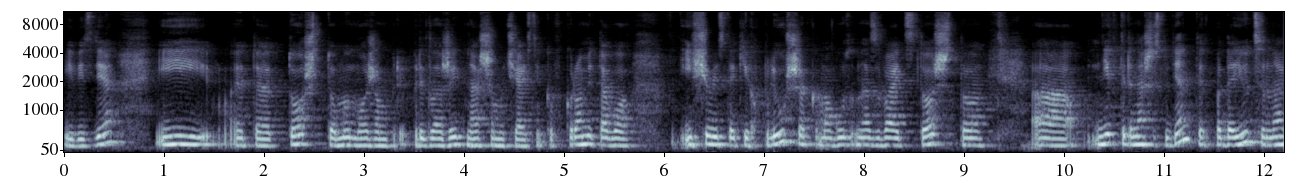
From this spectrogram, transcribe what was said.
и везде. И это то, что мы можем предложить нашим участникам. Кроме того, еще из таких плюшек могу назвать то, что э, некоторые наши студенты подаются на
